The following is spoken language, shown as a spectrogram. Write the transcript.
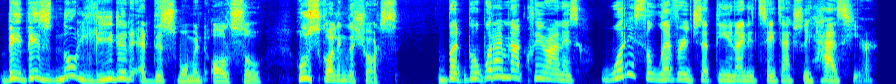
They, there's no leader at this moment, also, who's calling the shots. But, but what I'm not clear on is what is the leverage that the United States actually has here?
